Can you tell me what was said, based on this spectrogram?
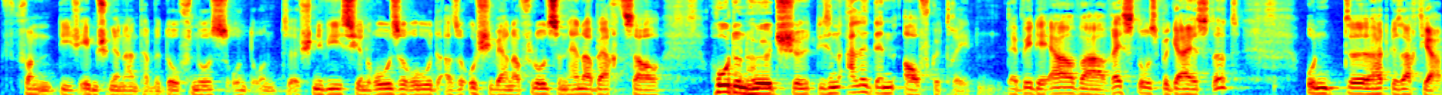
von, die ich eben schon genannt habe, Dofnuss und, und äh, Schneewieschen, Roserot, also Uschi Werner Flossen, Henner Berzau, Hodenhötsche, die sind alle denn aufgetreten. Der WDR war restlos begeistert und äh, hat gesagt, ja,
